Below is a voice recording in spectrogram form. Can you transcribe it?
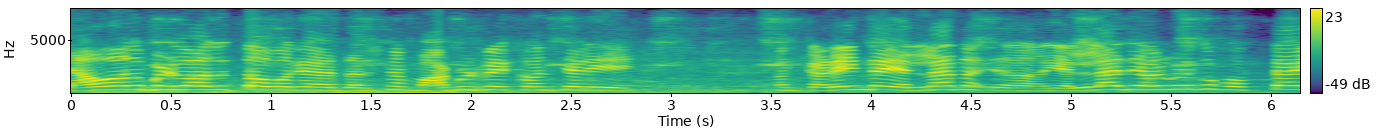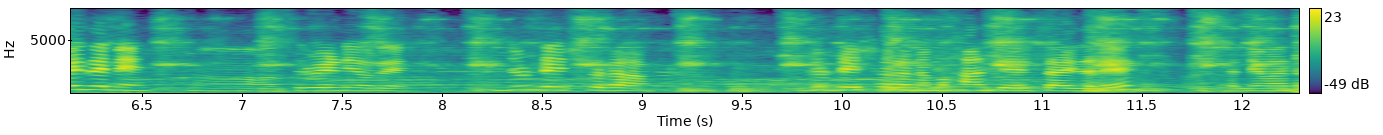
ಯಾವಾಗ ಬಿಡುವಾಗುತ್ತೋ ಅವಾಗ ದರ್ಶನ ಮಾಡ್ಬಿಡ್ಬೇಕು ಅಂತೇಳಿ ಒಂದ್ ಕಡೆಯಿಂದ ಎಲ್ಲಾನು ಎಲ್ಲಾ ದೇವರುಗಳಿಗೂ ಹೋಗ್ತಾ ಇದ್ದೇನೆ. ತ್ರಿವೇಣಿ ಅವರೇ ನಂಜುಂಡೇಶ್ವರ ನಂಜುಂಡೇಶ್ವರ ನಮಃ ಅಂತ ಹೇಳ್ತಾ ಇದ್ದಾರೆ. ಧನ್ಯವಾದ.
